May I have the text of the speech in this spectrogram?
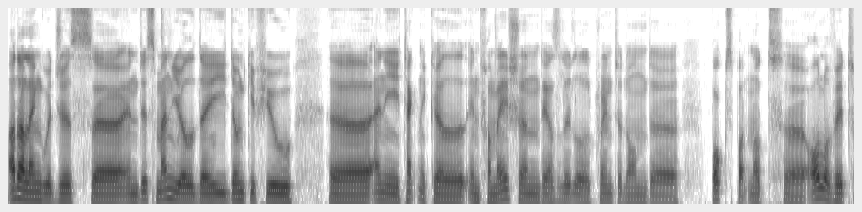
other languages. Uh, in this manual they don't give you uh, any technical information. There's little printed on the box but not uh, all of it.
